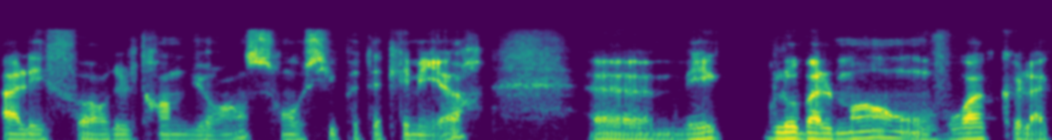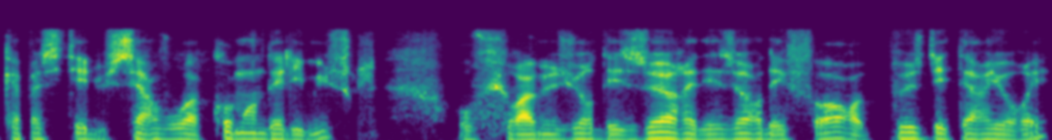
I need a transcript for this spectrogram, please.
à l'effort d'ultra-endurance sont aussi peut-être les meilleurs. Mais globalement, on voit que la capacité du cerveau à commander les muscles au fur et à mesure des heures et des heures d'effort peut se détériorer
